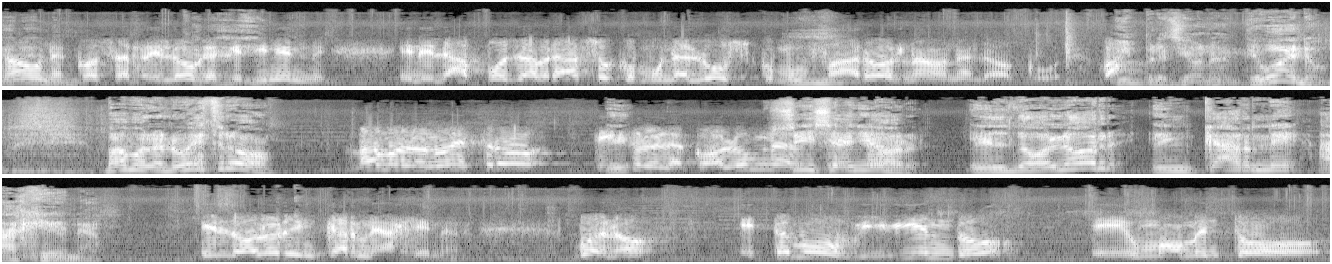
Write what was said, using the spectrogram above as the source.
¿no? Una cosa re loca que tienen en el apoyabrazo como una luz, como un farol, no, una locura. Va. Impresionante. Bueno, ¿vamos a lo nuestro? Vamos a lo nuestro, título de la columna. Sí, señor. El dolor en carne ajena. El dolor en carne ajena. Bueno, estamos viviendo eh, un momento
